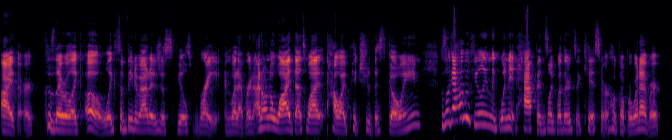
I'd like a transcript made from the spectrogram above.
either because they were like, oh, like something about it just feels right and whatever. And I don't know why that's why how I picture this going because like I have a feeling like when it happens, like whether it's a kiss or a hookup or whatever,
